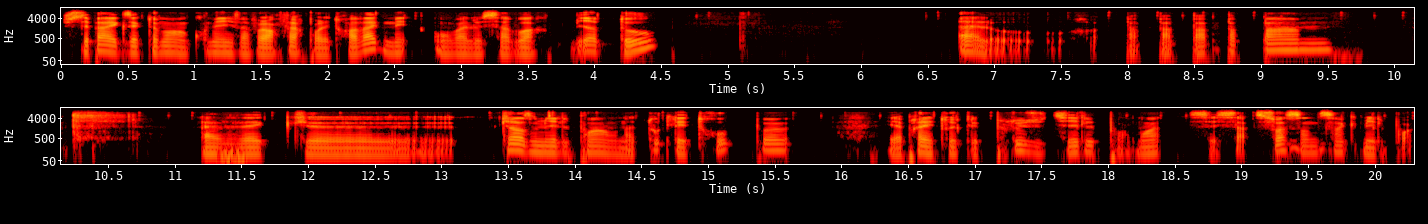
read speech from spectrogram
Je sais pas exactement combien il va falloir faire pour les trois vagues, mais on va le savoir bientôt. Alors, avec 15 000 points, on a toutes les troupes. Et après, les trucs les plus utiles pour moi, c'est ça, 65 000 points.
